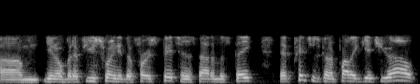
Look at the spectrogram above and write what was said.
Um, you know, but if you swing at the first pitch and it's not a mistake, that pitch is going to probably get you out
